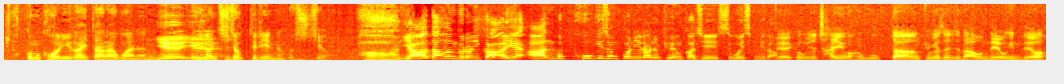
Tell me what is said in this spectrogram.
조금 거리가 있다라고 하는 예, 예. 이런 지적들이 있는 것이죠. 아, 야당은 그러니까 아예 안보 포기 정권이라는 표현까지 쓰고 있습니다. 네, 결국 이제 자유한국당 쪽에서 이제 나온 내용인데요.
